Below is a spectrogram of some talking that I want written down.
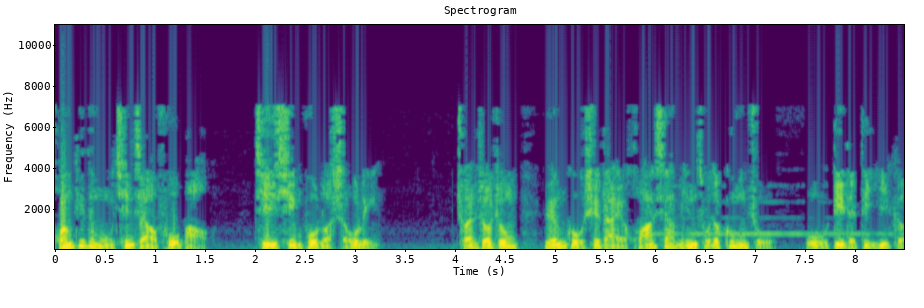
皇帝的母亲叫傅宝，姬姓部落首领。传说中，远古时代华夏民族的共主，武帝的第一个。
